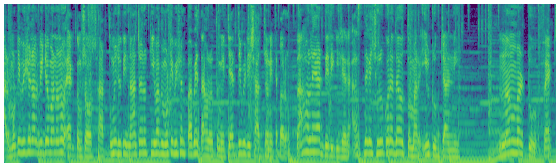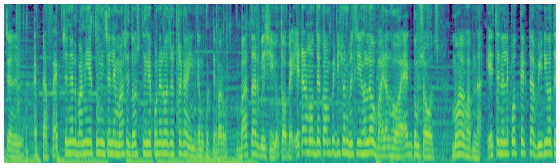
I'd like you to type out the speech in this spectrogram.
আর মোটিভেশনাল ভিডিও বানানো একদম সহজ। আর তুমি যদি না জানো কীভাবে মোটিভেশন পাবে, তাহলে তুমি চ্যাট জিবিটি সাহায্য নিতে পারো। তাহলে আর দেরি কিসের? আজ থেকে শুরু করে দাও তোমার YouTube journey number two fact channel একটা ফ্যাক্ট চ্যানেল বানিয়ে তুমি চাইলে মাসে দশ থেকে পনেরো হাজার টাকা ইনকাম করতে পারো, বা তার বেশিও। তবে এটার মধ্যে কম্পিটিশন বেশি হলেও ভাইরাল হওয়া একদম সহজ। মহাভাবনা। এই চ্যানেলে প্রত্যেকটা ভিডিওতে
